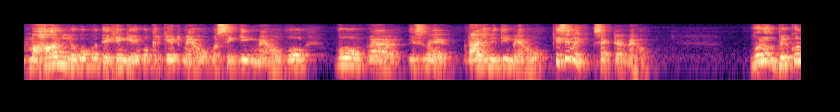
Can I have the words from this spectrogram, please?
महान लोगों को देखेंगे, वो क्रिकेट में हो, वो सिंगिंग में हो, वो वो इसमें, राजनीति में हो, किसी भी सेक्टर में हो, वो लोग बिल्कुल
